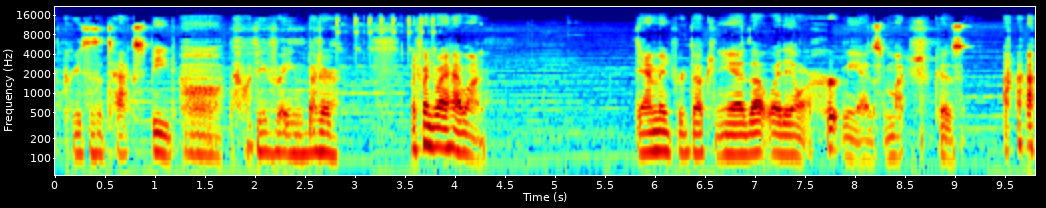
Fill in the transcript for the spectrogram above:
Increases attack speed. Oh, that would be even better. Which one do I have on? Damage reduction. Yeah, that way they don't hurt me as much, because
